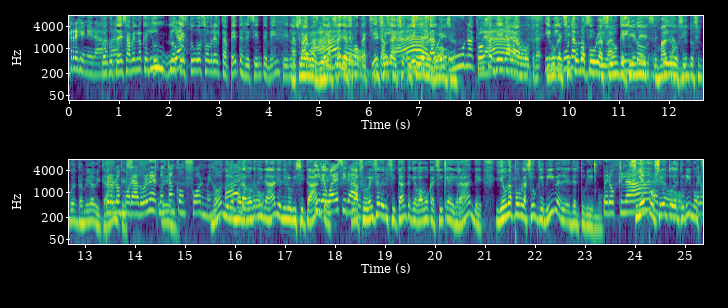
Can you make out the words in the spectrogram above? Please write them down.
regenerada. Porque ustedes saben lo que, estu- limpia. lo que estuvo sobre el tapete recientemente en las Eso aguas de la playa de. Boca Chica. Eso- o sea, eso- eso eso es algo, una cosa Claro. llega a la otra. Y, Y Boca Chica es una positiva. población que Entonces, tiene más de dígame. 250 mil habitantes. Pero los moradores no están conformes. No, ni los moradores ni nadie, ni los visitantes. Y le voy a decir La algo. afluencia de visitantes que va a Boca Chica es grande. Y es una población que vive de- del turismo. Pero claro, 100% del turismo. pero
